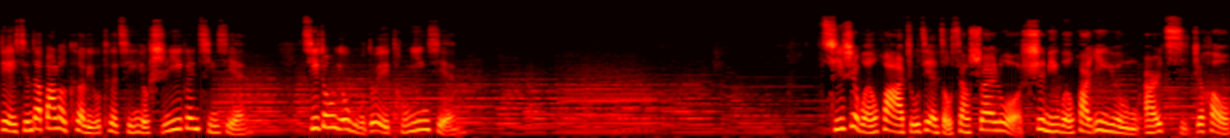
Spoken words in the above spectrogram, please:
典型的巴洛克刘特琴有十一根琴弦，其中有五对同音弦。骑士文化逐渐走向衰落，市民文化应运而起之后，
